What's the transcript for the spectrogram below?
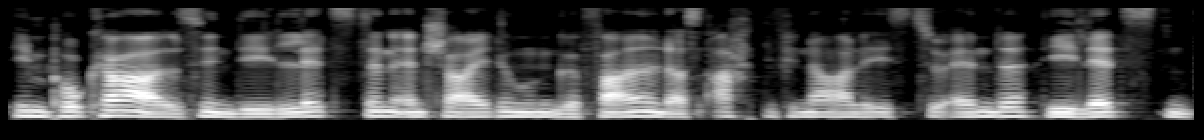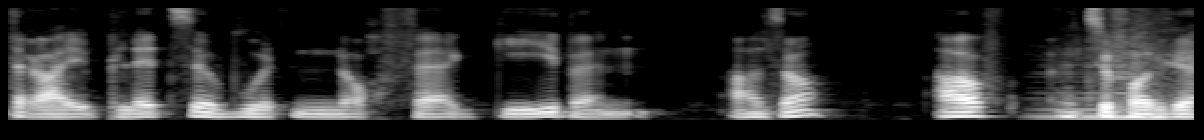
Im Pokal sind die letzten Entscheidungen gefallen. Das Achtelfinale ist zu Ende. Die letzten drei Plätze wurden noch vergeben. Also auf zu Folge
